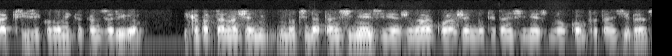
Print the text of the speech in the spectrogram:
la crisi econòmica que ens arriba, i que per tant la gent no tindrà tants diners i en general quan la gent no té tants diners no compra tants llibres,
